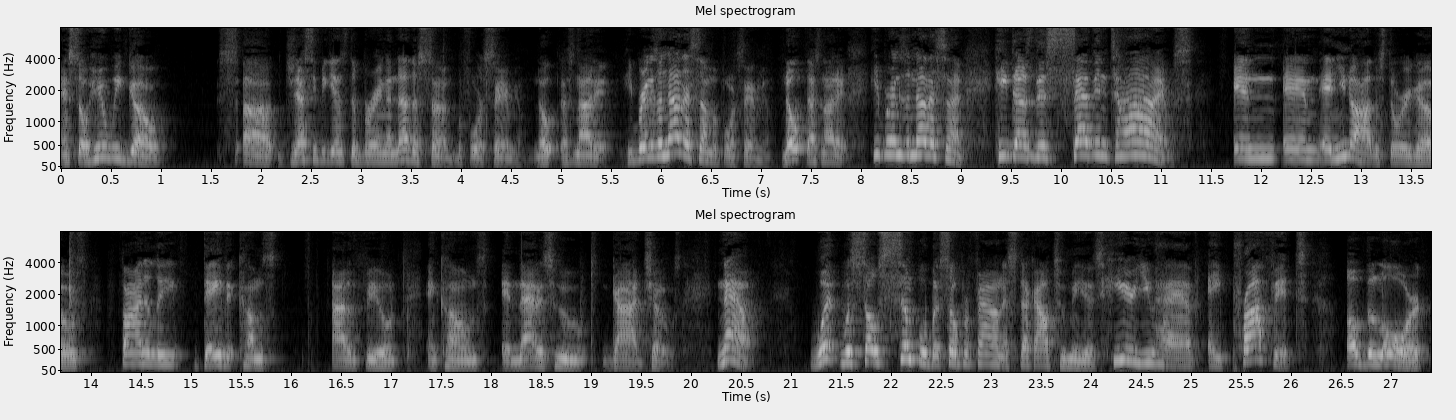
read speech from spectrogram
And so here we go. Uh, Jesse begins to bring another son before Samuel. Nope, that's not it. He brings another son before Samuel. Nope, that's not it. He brings another son. He does this seven times. And and and you know how the story goes. Finally, David comes out of the field and comes, and that is who God chose. Now, what was so simple but so profound that stuck out to me is here you have a prophet of the Lord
